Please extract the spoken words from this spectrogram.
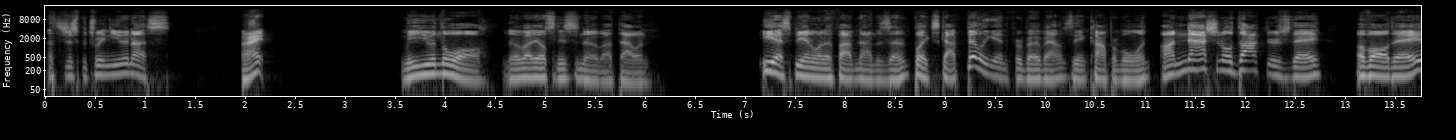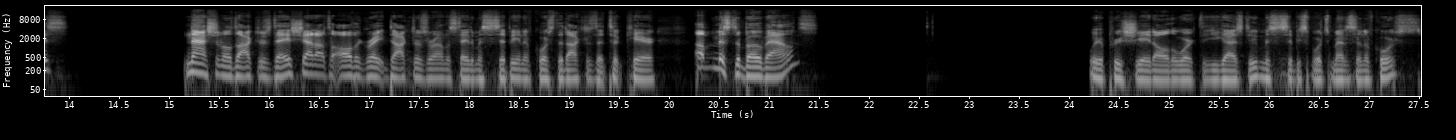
That's just between you and us. All right? Me, you, and the wall. Nobody else needs to know about that one. ESPN 1059 The Zone. Blake Scott filling in for Bo Bounds, the incomparable one, on National Doctors Day of all days. National Doctors Day. Shout out to all the great doctors around the state of Mississippi and, of course, the doctors that took care of Mr. Bo Bounds. We appreciate all the work that you guys do. Mississippi Sports Medicine, of course.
